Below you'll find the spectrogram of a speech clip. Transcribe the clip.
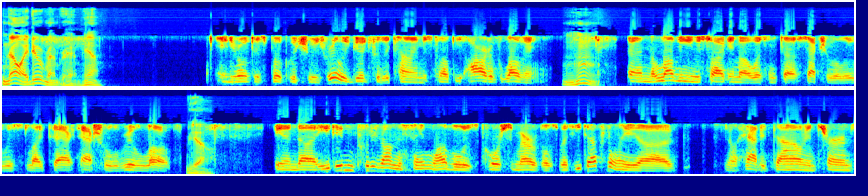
No, I do remember him. Yeah. And he wrote this book, which was really good for the time. It's called The Art of Loving. hmm And the loving he was talking about wasn't uh, sexual, it was like actual real love. Yeah. and uh, he didn't put it on the same level as Course in Miracles, but he definitely, uh, you know, had it down in terms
